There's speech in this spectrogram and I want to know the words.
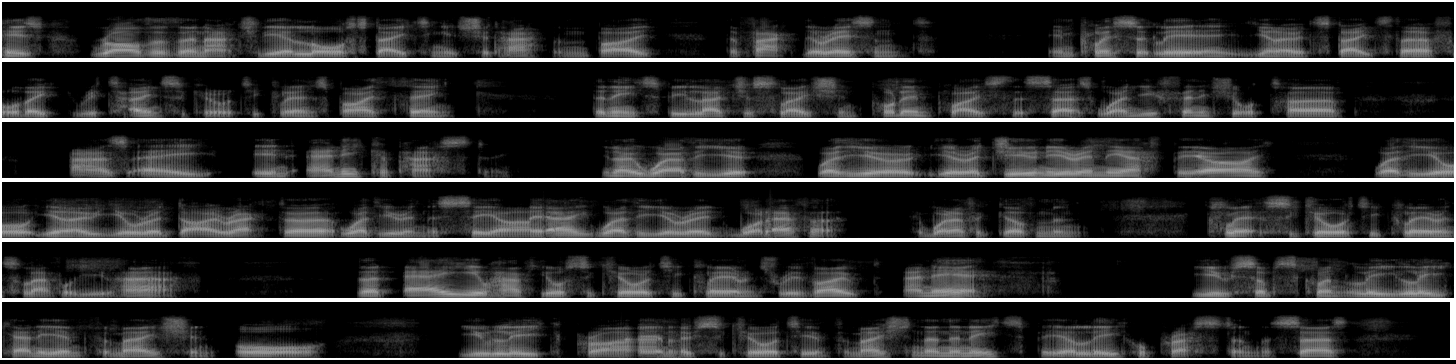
is rather than actually a law stating it should happen by the fact there isn't implicitly, eh, you know, it states therefore they retain security clearance. But I think there needs to be legislation put in place that says when you finish your term as a in any capacity, you know, whether you whether you're you're a junior in the FBI, whether you're you know you're a director, whether you're in the CIA, whether you're in whatever whatever government clear, security clearance level you have, that a you have your security clearance revoked, and if you subsequently leak any information or you leak prior no security information, then there needs to be a legal precedent that says,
